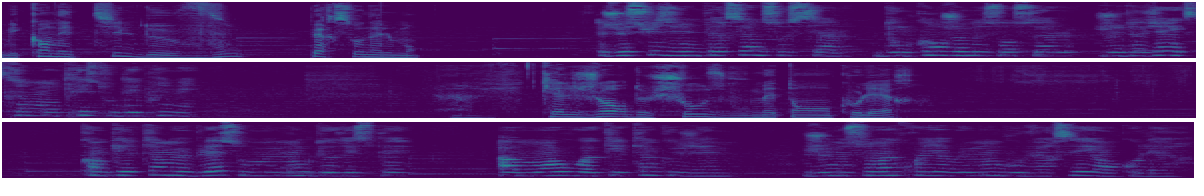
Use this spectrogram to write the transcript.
Mais qu'en est-il de vous personnellement? Je suis une personne sociale, donc quand je me sens seule, je deviens extrêmement triste ou déprimée. Quel genre de choses vous mettent en colère? Quand quelqu'un me blesse ou me manque de respect, à moi ou à quelqu'un que j'aime, je me sens incroyablement bouleversée et en colère.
